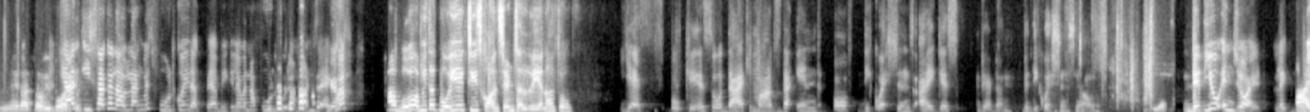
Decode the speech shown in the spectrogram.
मेरा तो अभी बहुत यार ईशा का लव लैंग्वेज फ़ूड को ही रखते हैं अभी के लिए वरना फ़ूड पूरा मान जाएगा। हाँ वो अभी तक वही एक चीज़ कांस्टेंट चल रही है ना तो। Yes okay so that marks the end of the questions. I guess we are done with the questions now. Yeah. did you enjoy it? Like I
